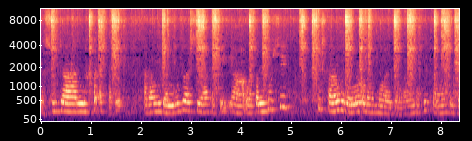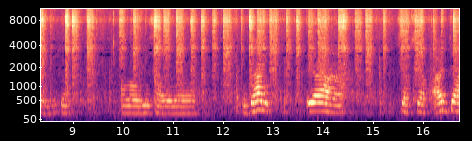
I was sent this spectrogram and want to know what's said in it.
hujan. Tapi kadang hujan juga sih ya tapi ya nggak tentu sih sih sekarang hujannya udah mulai jarang tapi kadang hujan juga. Kalau misalnya hujan ya siap-siap aja.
